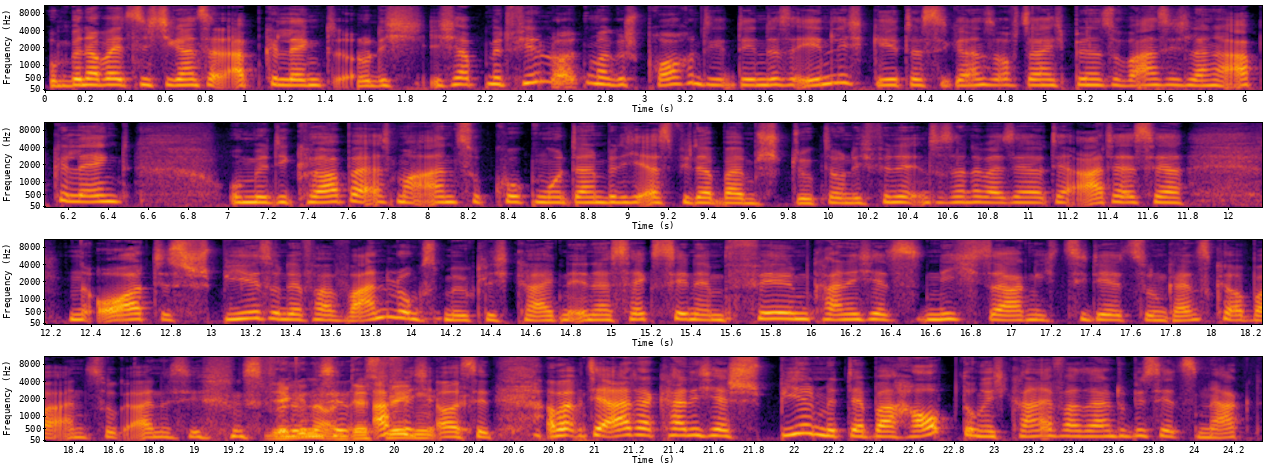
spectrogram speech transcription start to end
und bin aber jetzt nicht die ganze Zeit abgelenkt. Und ich, ich habe mit vielen Leuten mal gesprochen, die, denen das ähnlich geht, dass sie ganz oft sagen, ich bin so wahnsinnig lange abgelenkt, um mir die Körper erstmal anzugucken und dann bin ich erst wieder beim Stück. Und ich finde interessanterweise, Theater ist ja ein Ort des Spiels und der Verwandlungsmöglichkeiten. In der Sexszene im Film kann ich jetzt nicht sagen, ich ziehe dir jetzt so einen Ganzkörperanzug an, es würde ja, genau. ein bisschen Deswegen, affig aussehen. Aber im Theater kann ich ja spielen mit der Behauptung, ich kann einfach sagen, du bist jetzt nackt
